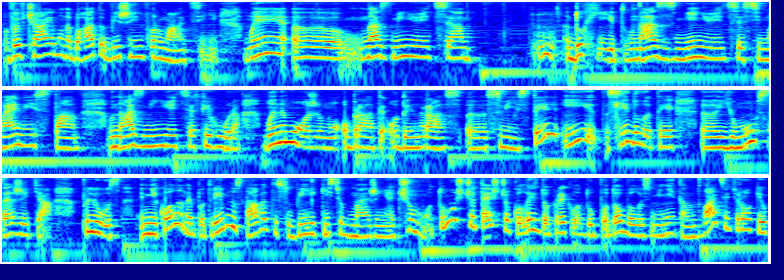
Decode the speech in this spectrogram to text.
вивчаємо набагато більше інформації. Ми, е, у нас змінюється. Дохід, у нас змінюється сімейний стан, у нас змінюється фігура. Ми не можемо обрати один раз е, свій стиль і слідувати е, йому все життя. Плюс ніколи не потрібно ставити собі якісь обмеження. Чому? Тому що те, що колись, до прикладу, подобалось мені там в 20 років,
